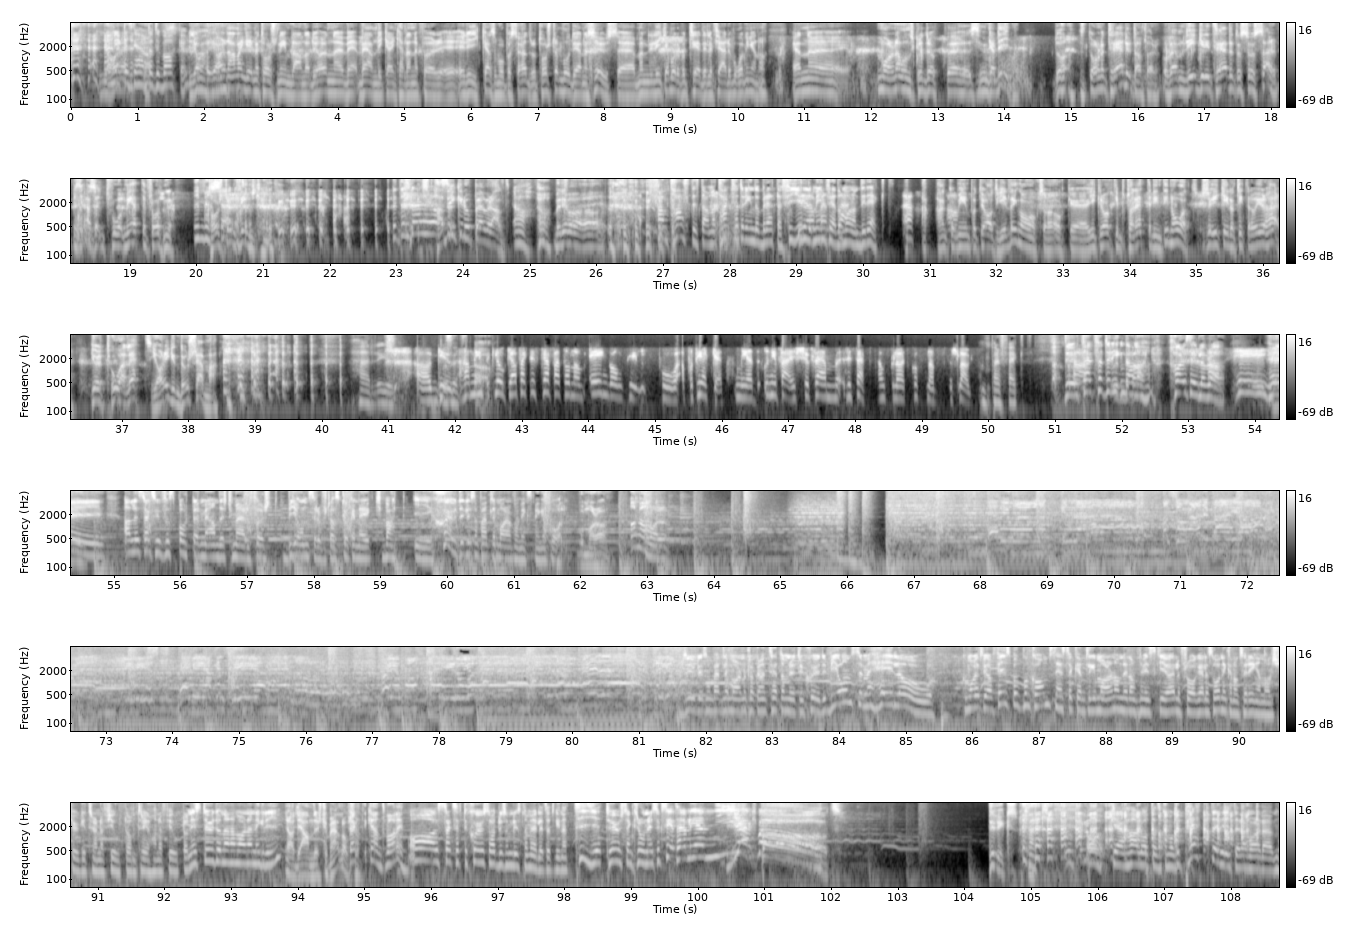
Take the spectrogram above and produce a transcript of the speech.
Micke ska hämta tillbaka. Jag, jag har en annan grej med Torsten inblandad. Jag har en eh, vä- vän, vi kan kalla henne för eh, Erika, som bor på Söder. Och Torsten bodde i hennes hus, eh, men Erika bodde på tredje eller fjärde våningen. Och en eh, morgon när hon skulle dra upp eh, sin gardin, då, då har hon ett träd utanför. Och vem ligger i trädet och sussar? Precis, alltså två meter från Torsten Flink. Han dyker upp överallt. Ja. Men det var... ja. Fantastiskt Anna, tack för att du ringde och berättade. Förgyllde Ja, min fredag morgon direkt. Han kom in på Teatergilden en gång också och eh, gick rakt in på toaletten, inte in åt. Så gick jag in och tittade, vad gör du här? Gör toalett, jag har ingen dusch hemma. herregud. Ja, gud. Han är inte Ja. klok. Jag har faktiskt träffat honom en gång till på apoteket med ungefär 25 recept. Han skulle ha ett kostnadsförslag. Perfekt. Du, Ja, tack för att du ringde, underbart. Anna. Ha det så himla bra. Ja, hej. Hej! Alldeles strax vi får sporten med Anders Timell. Först Beyoncé då förstås. Klockan är kvart i sju. Du lyssnar på Äntligen morgon på Mix Megapol. God morgon. God morgon. Du lyssnar på Äntligen morgon och klockan är 13 minuter i sju. Det är Beyoncé med Halo. Kom ihåg att vi har facebook.com snedstreck äntligen morgon om det är något ni vill skriva eller fråga eller så. Ni kan också ringa 020 314 314. I studion den här morgonen är Gry. Ja, det är Anders Timell också. Praktikant Malin. Och strax efter sju så har du som lyssnar möjlighet att vinna 10 000 kronor i succétävlingen Jackpot! Deluxe. Och eh, halv åtta så kommer också Petter hit den här morgonen.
